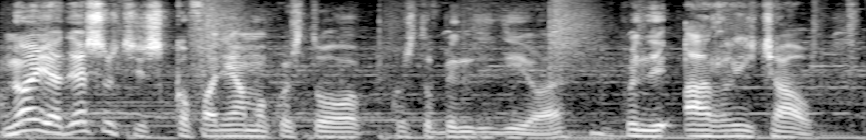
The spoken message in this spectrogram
noi adesso ci scofaniamo questo, questo ben di Dio, eh. Quindi arri ciao.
